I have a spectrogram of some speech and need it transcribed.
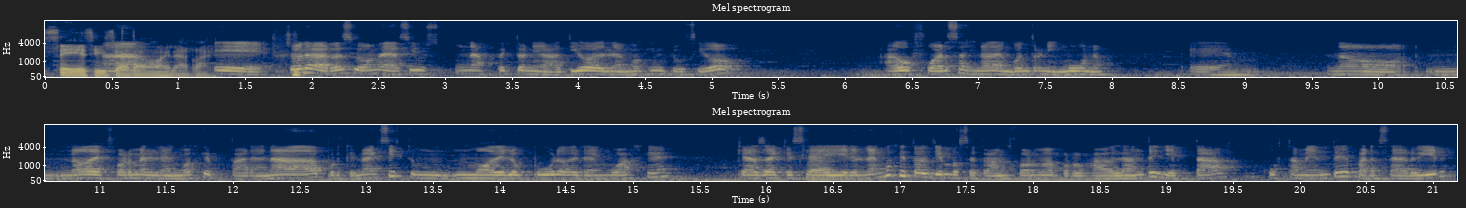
Sí, sí, sí, Ah, hablamos de la RAE. Eh, yo la verdad, si vos me decís un aspecto negativo del lenguaje inclusivo, hago fuerzas y no la encuentro ninguno. Eh, no, no deforma el lenguaje para nada, porque no existe un, un modelo puro de lenguaje que haya que Claro. seguir. El lenguaje todo el tiempo se transforma por los hablantes y está justamente para servir,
